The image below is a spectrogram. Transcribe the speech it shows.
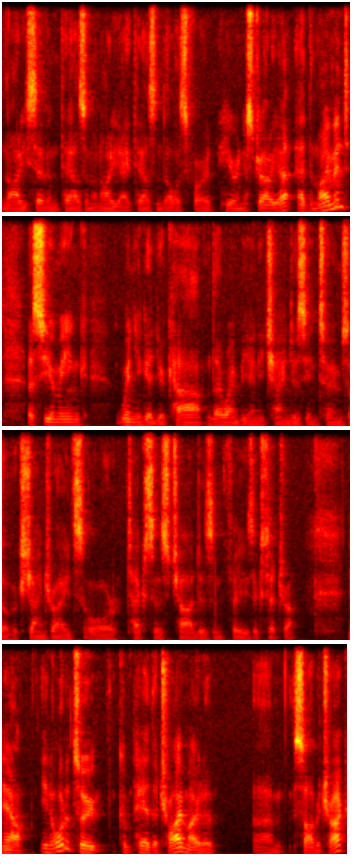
97,000 or $98,000 for it here in Australia at the moment, assuming when you get your car, there won't be any changes in terms of exchange rates or taxes, charges, and fees, etc. Now, in order to compare the tri-motor um, Cybertruck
